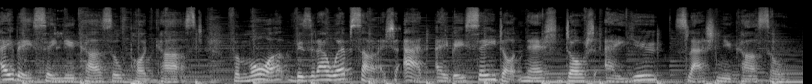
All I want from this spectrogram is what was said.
ABC Newcastle podcast. For more, visit our website at abc.net.au slash Newcastle.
